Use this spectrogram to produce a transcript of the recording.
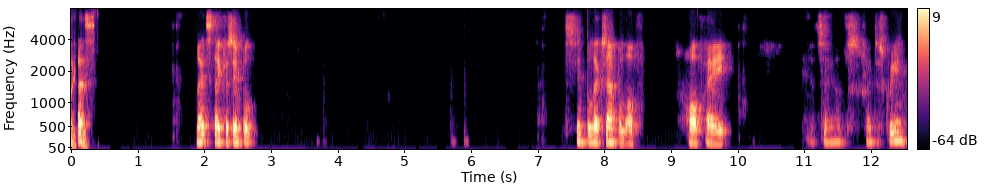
like. Let's, let's take a simple simple example of of a let's say let's try the screen.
